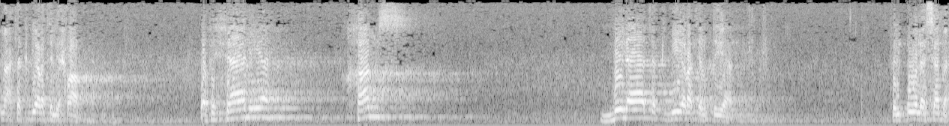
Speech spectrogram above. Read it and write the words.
مع تكبيرة الإحرام وفي الثانية خمس بلا تكبيرة القيام في الأولى سبع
